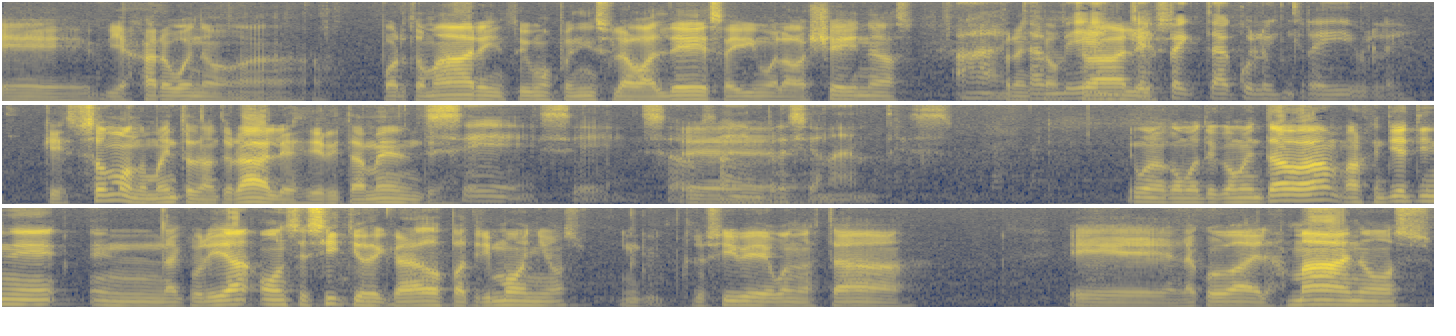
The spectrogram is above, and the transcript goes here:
eh, viajar, bueno, a Puerto Madryn, estuvimos Península Valdés, ahí vimos las ballenas, Ah, Franca también, qué espectáculo increíble. que son monumentos naturales directamente. Sí, sí, son, son Eh, impresionantes. Y bueno, como te comentaba, Argentina tiene en la actualidad 11 sitios declarados patrimonios, inclusive, bueno, está eh, la Cueva de las Manos,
